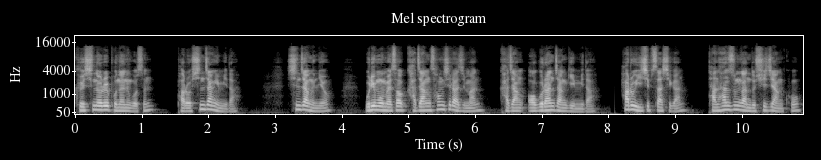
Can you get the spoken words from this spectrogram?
그 신호를 보내는 곳은 바로 신장입니다. 신장은요, 우리 몸에서 가장 성실하지만 가장 억울한 장기입니다. 하루 24시간 단 한순간도 쉬지 않고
